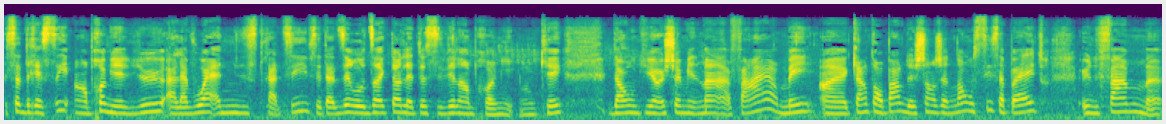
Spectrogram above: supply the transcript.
s'adresser en premier lieu à la voie administrative, c'est-à-dire au directeur de l'État civil en premier. Ok, donc il y a un cheminement à faire, mais euh, quand on parle de changer de nom aussi, ça peut être une femme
